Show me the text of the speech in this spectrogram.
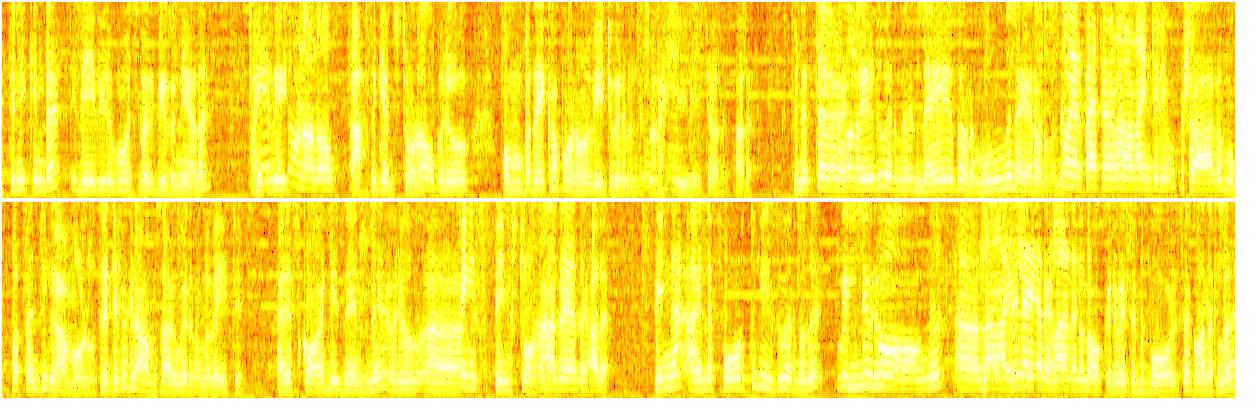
എത്തിനിക്കിന്റെ ദേവി രൂപം വെച്ചുള്ള ഒരു പീസ് തന്നെയാണ്. അതിന്റെ വെയിറ്റ് ആ ഇത് ഗെം സ്റ്റോൺ ഒരു ഒമ്പതേക്കാ പോണോ വെയിറ്റ് വരുന്നുണ്ട്. നല്ല ഹെവി വെയിറ്റ് അത് അതെ. പിന്നെ തേർഡ് വരുന്നത് ലെയേഴ്സ് ആണ്. മൂന്ന് ലെയർ ആണ് സ്ക്വയർ പാറ്റേൺ ആണ് അതിന്റെ ഒരു പക്ഷെ ആകെ മുപ്പത്തഞ്ച് ഗ്രാമേ ഉള്ളൂ. തേർട്ടി ഫൈവ് ഗ്രാംസ് ആകെ വരുന്നുള്ള വെയിറ്റ് അതിൽ സ്ക്വയർ ഡിസൈൻസിൽ ഒരു പിങ്ക് സ്റ്റോൺ അതെ, അതെ. പിന്നെ അതിന്റെ ഫോർത്ത് പീസ് വരുന്നത് വലിയൊരു ലോങ് നാല് ലെയറിലാണ് ലോക്കറ്റ് വെച്ചിട്ട് ബോൾസ് ഒക്കെ വന്നിട്ടുള്ളത്.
